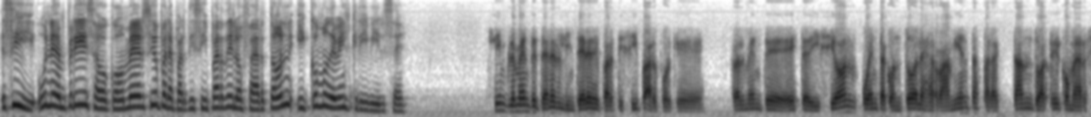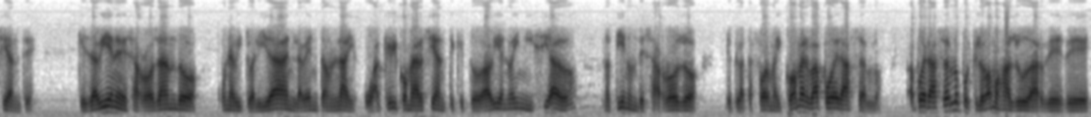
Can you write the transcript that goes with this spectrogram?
Sí, una empresa o comercio para participar del ofertón y cómo debe inscribirse. Simplemente tener el interés de participar porque realmente esta edición cuenta con todas las herramientas para tanto aquel comerciante que ya viene desarrollando una habitualidad en la venta online o aquel comerciante que todavía no ha iniciado, no tiene un desarrollo de plataforma e-commerce, va a poder hacerlo. Va a poder hacerlo porque lo vamos a ayudar desde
